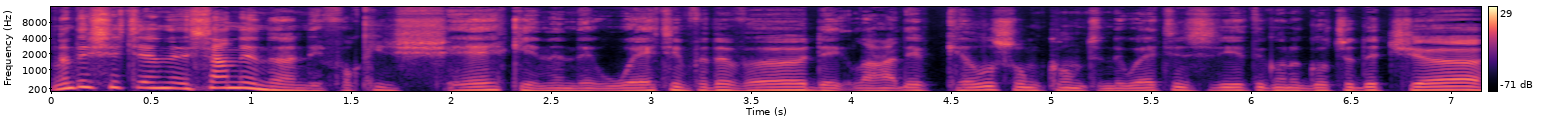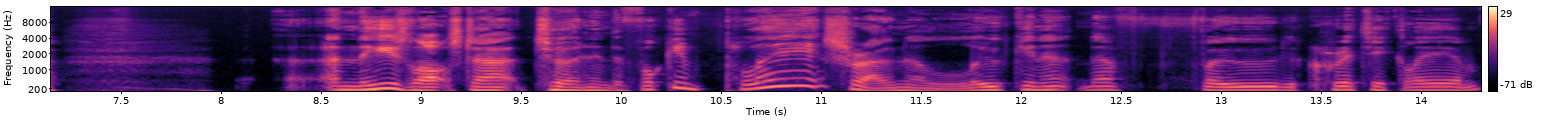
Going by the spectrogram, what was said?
And they sit and they're standing there and they're fucking shaking and they're waiting for the verdict like they've killed some cunt and they're waiting to see if they're going to go to the chair. And these lot start turning the fucking plates round and looking at the food critically and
